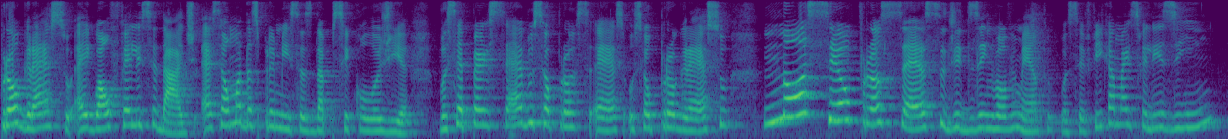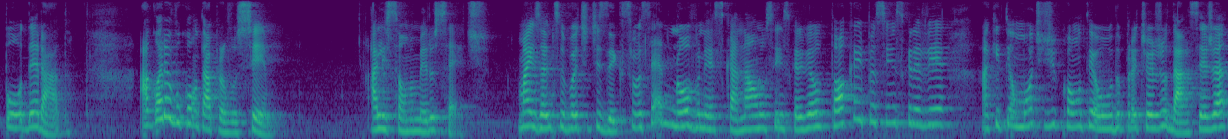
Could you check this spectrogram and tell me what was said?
Progresso é igual felicidade. Essa é uma das premissas da psicologia. Você percebe o seu processo, o seu progresso no seu processo de desenvolvimento. Você fica mais feliz e empoderado. Agora eu vou contar para você a lição número 7. Mas antes eu vou te dizer que se você é novo nesse canal, não se inscreveu, toca aí para se inscrever. Aqui tem um monte de conteúdo para te ajudar. Seja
